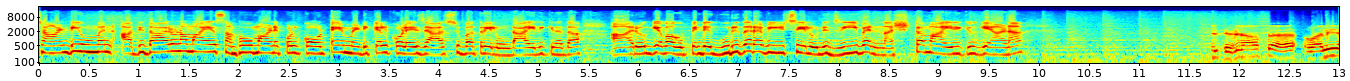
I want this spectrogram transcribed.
ചാണ്ടി ഉമ്മൻ അതിദാരുണമായ സംഭവമാണ് ഇപ്പോൾ കോട്ടയം മെഡിക്കൽ കോളേജ് ആശുപത്രിയിൽ ഉണ്ടായിരിക്കുന്നത്. ആരോഗ്യ വകുപ്പിന്റെ ഗുരുതര വീഴ്ചയിൽ ഒരു ജീവൻ നഷ്ടമായിരിക്കുകയാണ്. ഇതിനകത്ത് വലിയ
